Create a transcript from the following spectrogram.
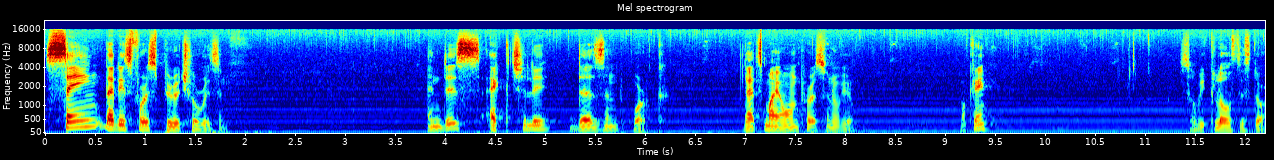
saying that is for spiritual reason. And this actually doesn't work. That's my own personal view. Okay? So we close this door.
